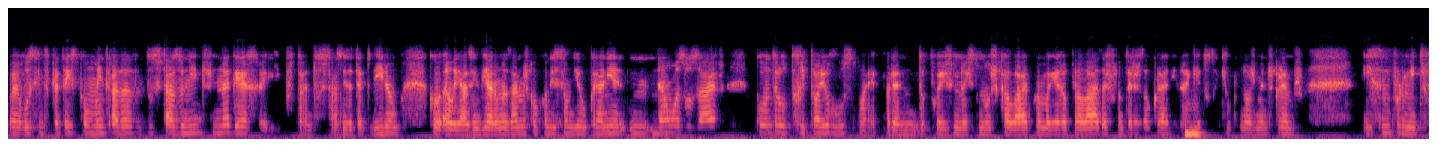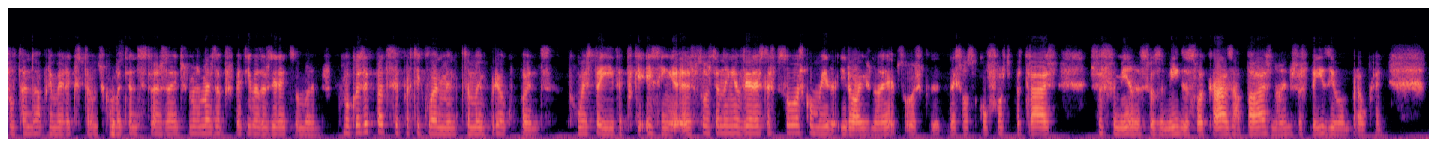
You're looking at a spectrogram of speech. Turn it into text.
A Rússia interpreta isto como uma entrada dos Estados Unidos na guerra e, portanto, os Estados Unidos até pediram, aliás, enviaram as armas com a condição de a Ucrânia não as usar contra o território russo, não é? Para depois isto não escalar para uma guerra para lá das fronteiras da Ucrânia, não é? Uhum. Que é tudo aquilo que nós menos queremos. E se me permites, voltando à primeira questão dos combatentes estrangeiros, mas mais da perspectiva dos direitos humanos, uma coisa que pode ser particularmente também preocupante com esta ida, porque assim, as pessoas tendem a ver estas pessoas como heróis, não é? Pessoas que deixam o seu conforto para trás, as suas famílias, os seus amigos, a sua casa, a paz, não é? Nos seus países e vão para a Ucrânia.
